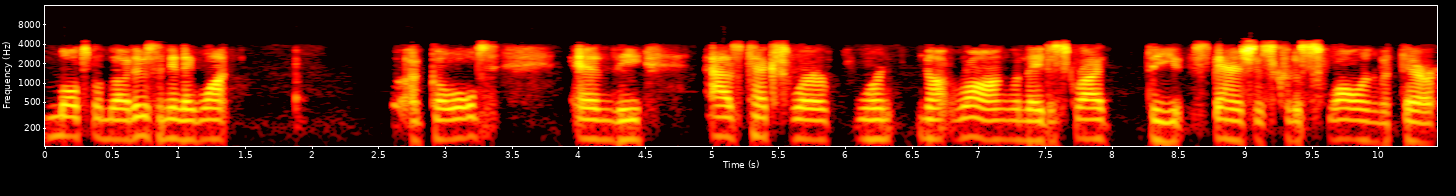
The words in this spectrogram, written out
multiple motives. I mean, they want uh, gold, and the Aztecs were were not wrong when they described the Spanish as sort of swollen with their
